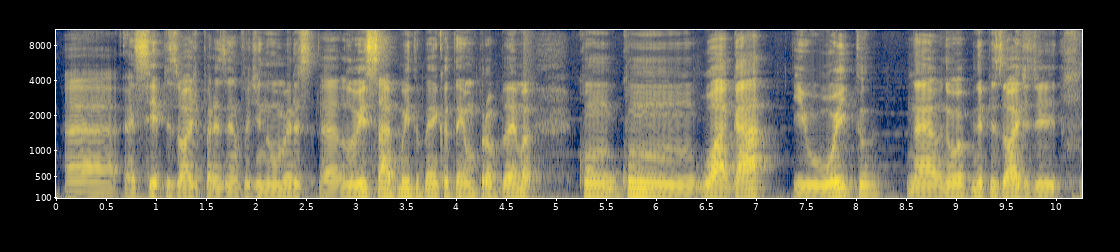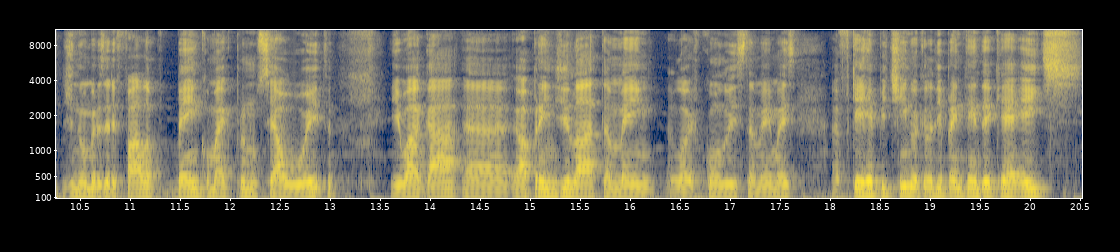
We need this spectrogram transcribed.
Uh, esse episódio, por exemplo, de números, uh, o Luiz sabe muito bem que eu tenho um problema com, com o H e o 8. Né? No, episódio de, de números ele fala bem como é que pronunciar o 8. E o H uh, eu aprendi lá também, lógico, com o Luiz também, mas fiquei repetindo aquilo ali para entender que é H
